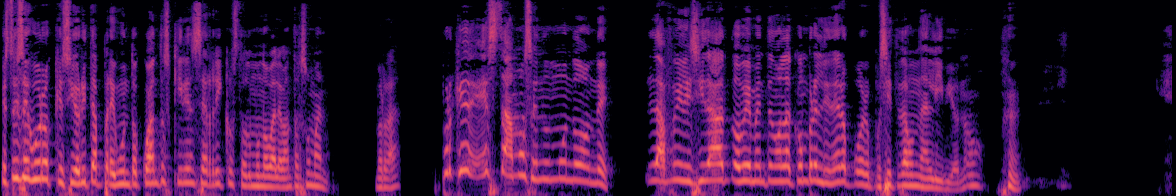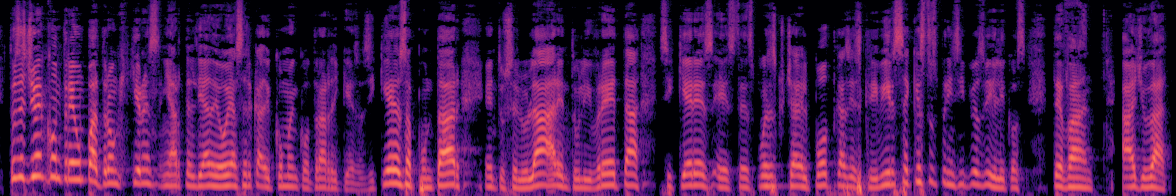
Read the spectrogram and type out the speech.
Estoy seguro que si ahorita pregunto cuántos quieren ser ricos, todo el mundo va a levantar su mano, ¿verdad? Porque estamos en un mundo donde la felicidad obviamente no la compra el dinero, pero pues sí te da un alivio, ¿no? Entonces yo encontré un patrón que quiero enseñarte el día de hoy acerca de cómo encontrar riqueza. Si quieres apuntar en tu celular, en tu libreta, si quieres este, después escuchar el podcast y escribir, sé que estos principios bíblicos te van a ayudar.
